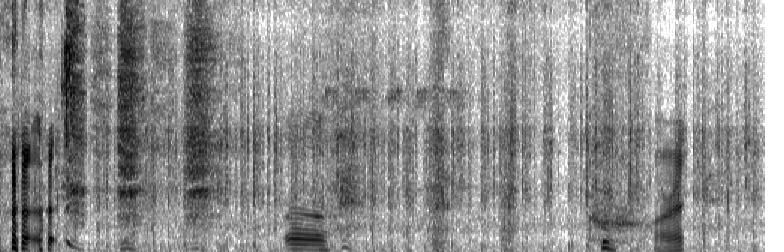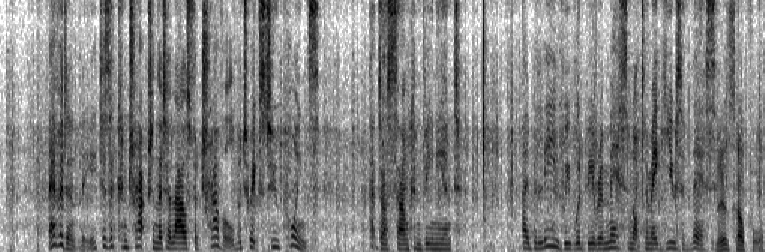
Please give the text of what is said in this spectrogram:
uh, Alright. Evidently, it is a contraption that allows for travel betwixt two points. That does sound convenient. I believe we would be remiss not to make use of this. It is helpful.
